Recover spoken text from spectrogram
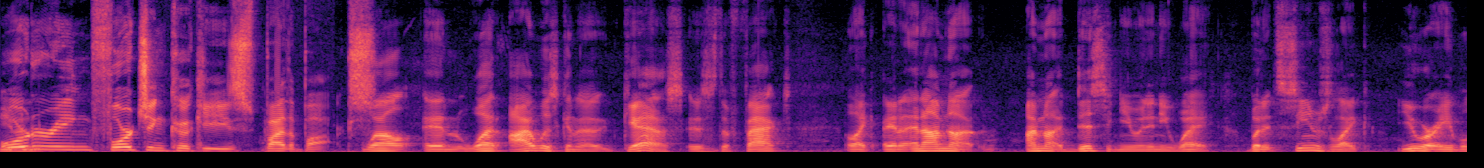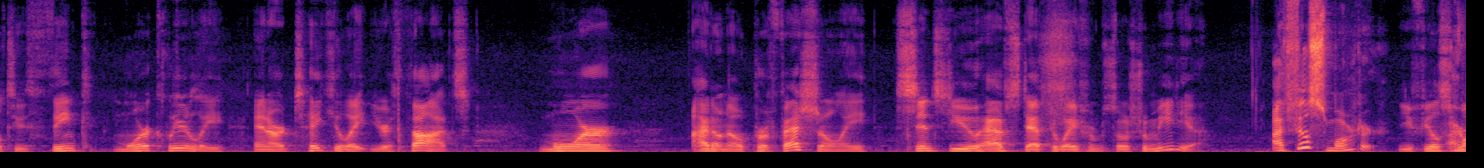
ordering fortune cookies by the box. Well, and what I was gonna guess is the fact, like, and, and I'm not, I'm not dissing you in any way, but it seems like you are able to think more clearly and articulate your thoughts more, I don't know, professionally since you have stepped away from social media. I feel smarter. You feel smarter.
